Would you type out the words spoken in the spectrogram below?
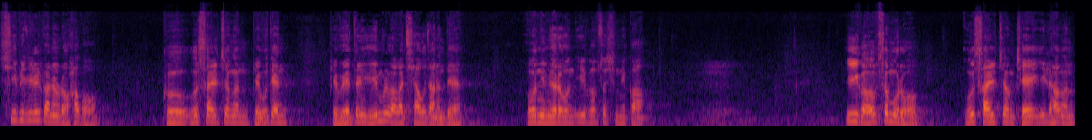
11일간으로 하고 그 의사일정은 배부된 배부해드린 유인물과 같이 하고자 하는데 의원님 여러분 이익 없으십니까? 이익 없으므로 의사일정 제1항은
